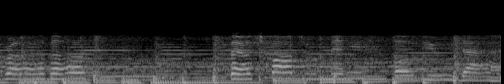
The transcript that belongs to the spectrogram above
Brother, there's far too many of you dying.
